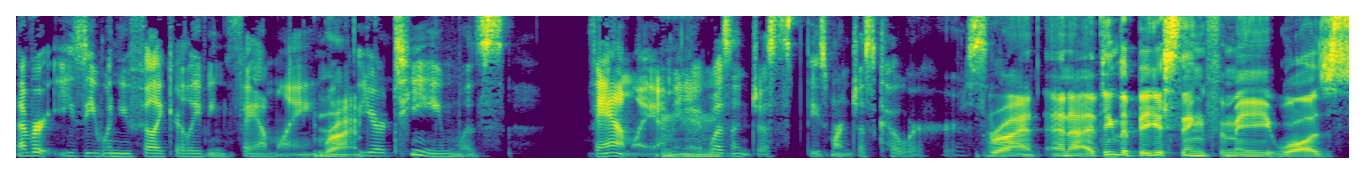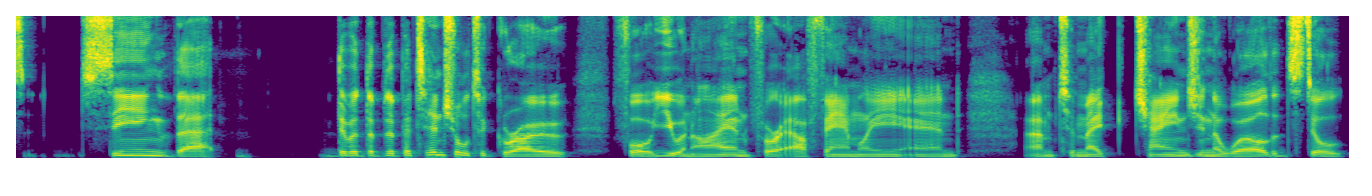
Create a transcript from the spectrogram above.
never easy when you feel like you're leaving family. Right. Your team was family. I mean, it Mhm. wasn't just these weren't just coworkers. Right. And I think the biggest thing for me was seeing that there was the, the potential to grow for you and I and for our family and um, to make change in the world It's still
